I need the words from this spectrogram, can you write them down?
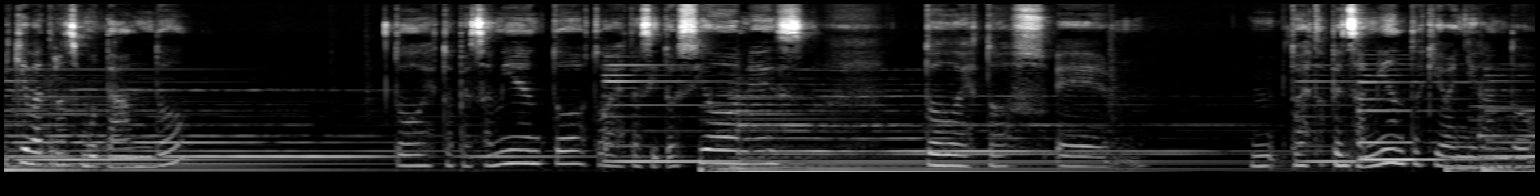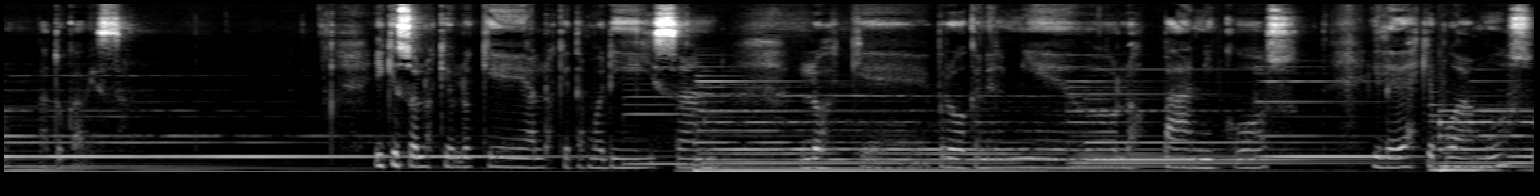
y que va transmutando todos estos pensamientos, todas estas situaciones, todos estos, eh, todos estos pensamientos que van llegando a tu cabeza y que son los que bloquean, los que te amorizan, los que provocan el miedo, los pánicos. Y la idea es que podamos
